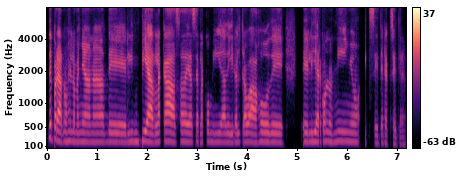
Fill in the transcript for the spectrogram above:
de pararnos en la mañana, de limpiar la casa, de hacer la comida, de ir al trabajo, de eh, lidiar con los niños, etcétera, etcétera.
